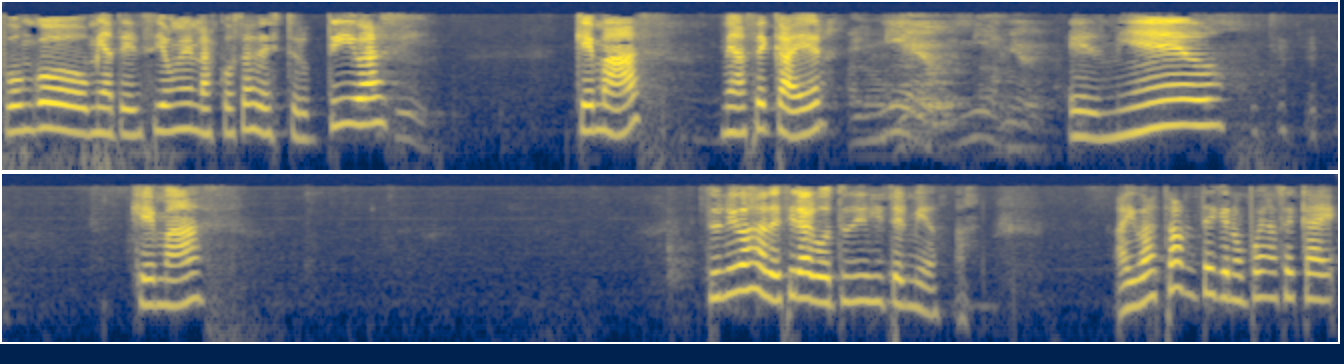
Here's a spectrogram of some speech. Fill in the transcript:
pongo mi atención en las cosas destructivas. Sí. ¿Qué más me hace caer? El miedo. El miedo. El miedo. ¿Qué más? Tú no ibas a decir algo, tú dijiste el miedo. Ah. Hay bastante que no pueden hacer caer.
